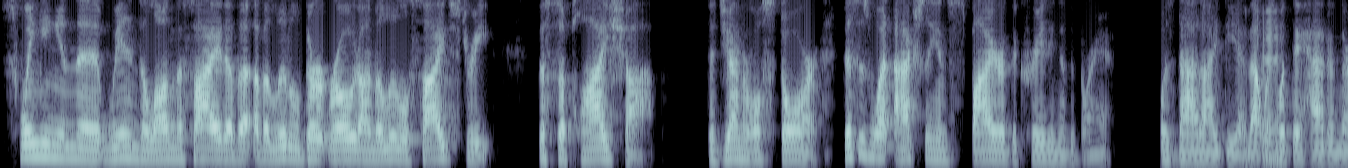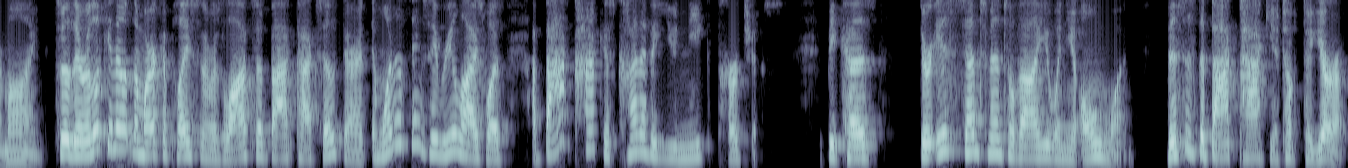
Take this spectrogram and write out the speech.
swinging in the wind along the side of a, of a little dirt road on a little side street the supply shop the general store this is what actually inspired the creating of the brand was that idea. That was what they had in their mind. So they were looking out in the marketplace and there was lots of backpacks out there and one of the things they realized was a backpack is kind of a unique purchase because there is sentimental value when you own one. This is the backpack you took to europe.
